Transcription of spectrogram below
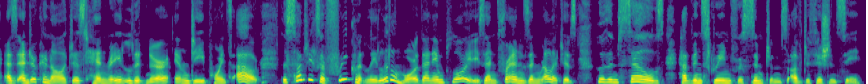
as endocrinologist Henry Lindner, MD, points out, the subjects are frequently little more than employees and friends and relatives who themselves have been screened for symptoms of deficiency.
